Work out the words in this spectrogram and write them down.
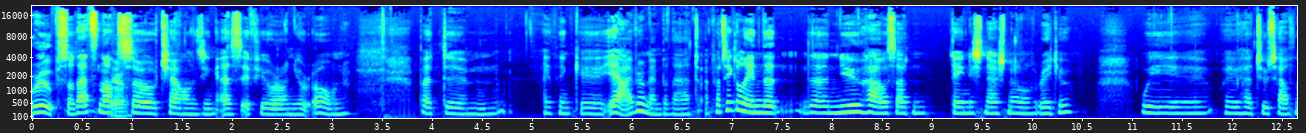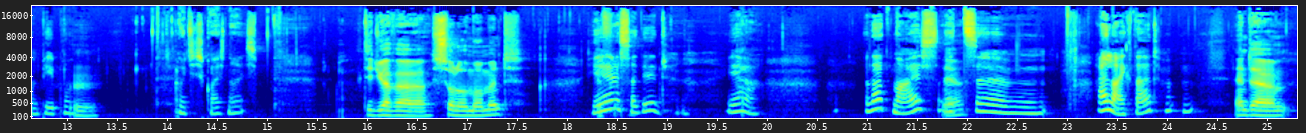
group, so that's not Yeah. so challenging as if you're on your own. But um, I think, uh, yeah, I remember that, uh, particularly in the the new house at Danish National Radio. We uh, we had two thousand people, Mm. which is quite nice. Did you have a solo moment? Yes, I did. Yeah, that's nice. Yeah. It's um, I like that. And um,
